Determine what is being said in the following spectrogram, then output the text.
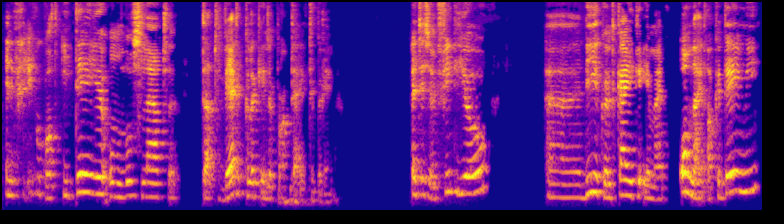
En ik geef ook wat ideeën om loslaten daadwerkelijk in de praktijk te brengen. Het is een video uh, die je kunt kijken in mijn online academie.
